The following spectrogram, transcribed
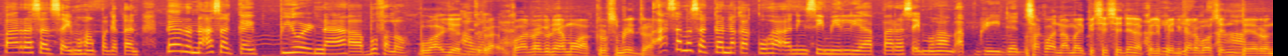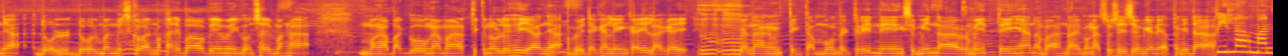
para sad sa imuhang pagatan pero naasag kay pure na ah, buffalo Wa gyud. Kuan ra gyud ah, crossbreed ra. asa masag ka nakakuha aning similya para sa imuhang upgraded Sa kuan na may PCC din na Okay, Philippine yes, Carabao. Center nya dool dool man mis kuan makahibaw bi may unsay mga mga bag-o nga mga teknolohiya nya mm daghan lang kaila kay kanang tigtambong tag training, seminar, meeting ana ba na mga association gani atong ida. pila man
